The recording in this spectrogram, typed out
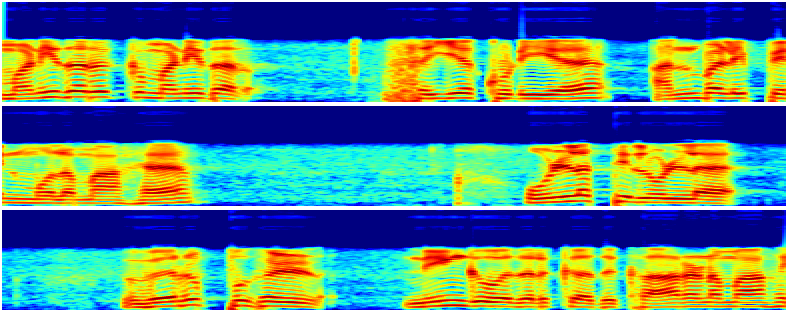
மனிதருக்கு மனிதர் செய்யக்கூடிய அன்பளிப்பின் மூலமாக உள்ளத்தில் உள்ள வெறுப்புகள் நீங்குவதற்கு அது காரணமாக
